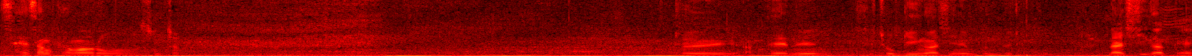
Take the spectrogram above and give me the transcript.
세상 평화로워 진짜. 저희 앞에는 조깅 하시는 분들 있고. 날씨가 꽤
